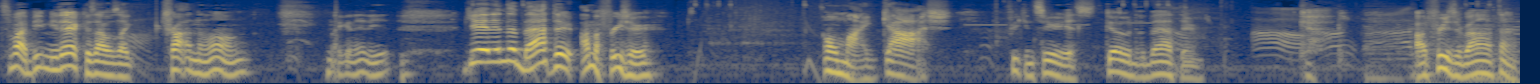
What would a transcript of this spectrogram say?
Somebody beat me there because I was like trotting along like an idiot. Get in the bathroom! I'm a freezer. Oh my gosh. Freaking serious. Go to the bathroom. God. I'd freeze her, but I don't have time.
